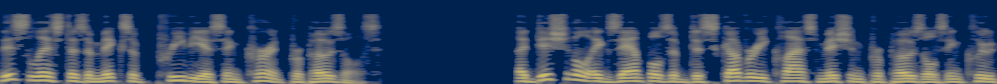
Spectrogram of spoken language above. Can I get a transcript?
This list is a mix of previous and current proposals. Additional examples of Discovery-class mission proposals include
